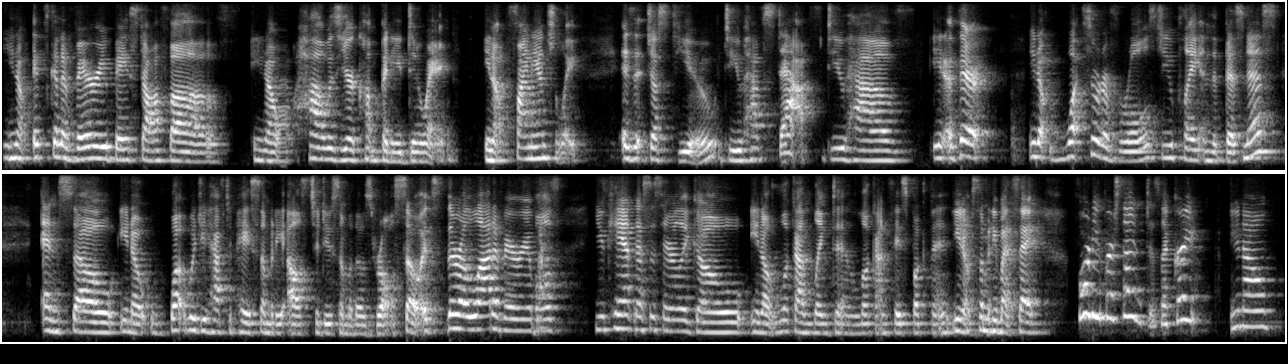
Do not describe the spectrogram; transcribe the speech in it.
you know, it's going to vary based off of, you know, how is your company doing, you know, financially? Is it just you? Do you have staff? Do you have, you know, there, you know, what sort of roles do you play in the business? And so, you know, what would you have to pay somebody else to do some of those roles? So it's there are a lot of variables. You can't necessarily go, you know, look on LinkedIn, look on Facebook. Then, you know, somebody might say 40% is a great, you know,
